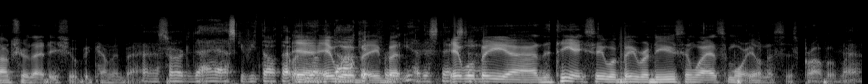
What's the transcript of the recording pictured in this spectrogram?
I'm sure that issue will be coming back. I started to ask if you thought that would Yeah, be on the it will be, for, but yeah, this next it will time. be, uh, the THC would be reduced and we'll add some more illnesses probably. Yeah.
